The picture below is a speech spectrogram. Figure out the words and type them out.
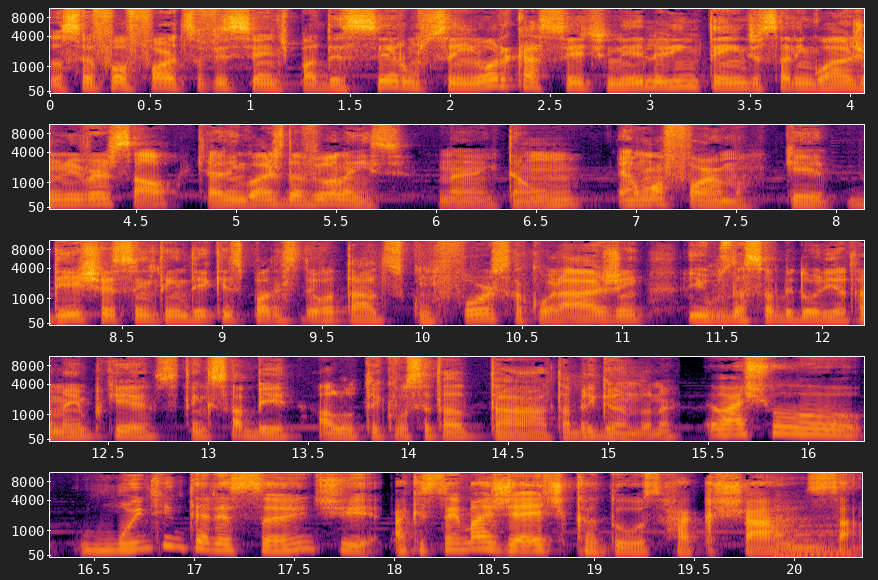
Se você for forte o suficiente pra descer um senhor cacete nele, ele entende essa linguagem universal, que é a linguagem da violência, né? Então, é uma forma, porque deixa se entender que eles podem ser derrotados com força, coragem e uso da sabedoria também, porque você tem que saber a luta que você tá, tá, tá brigando, né? Eu acho muito interessante a questão imagética dos Rakshasa.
